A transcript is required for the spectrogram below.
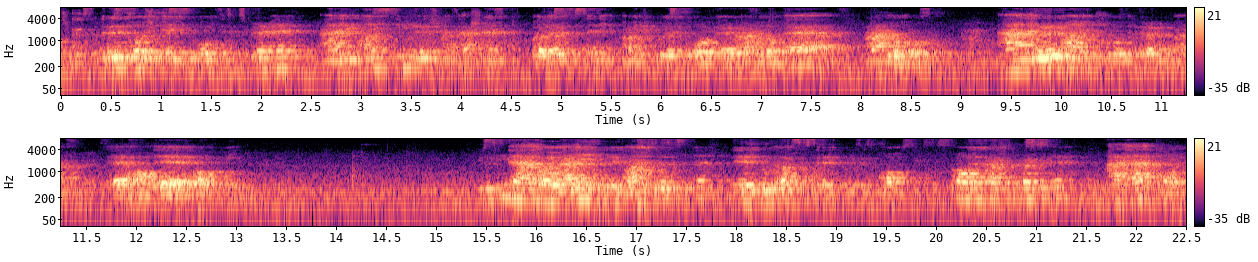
HBase. So there is no HBase involved in this experiment, and it can simulate the transactions by just sending commit request for a random, uh, random. And the red line shows the performance uh, Eh, of the of the You see that by adding the the system, the lookup system increases from 60,000 transactions per second. At that point,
